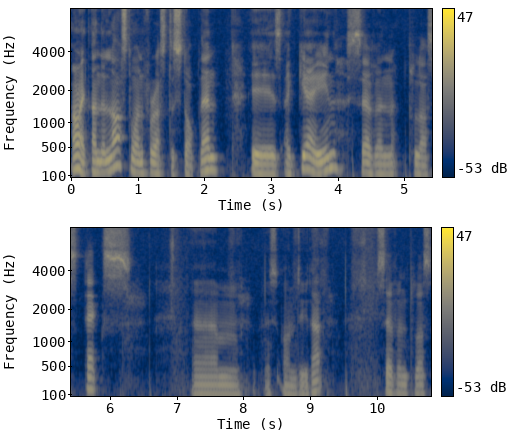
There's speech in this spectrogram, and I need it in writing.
All right, and the last one for us to stop then is again 7 plus x. Um, let's undo that. 7 plus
